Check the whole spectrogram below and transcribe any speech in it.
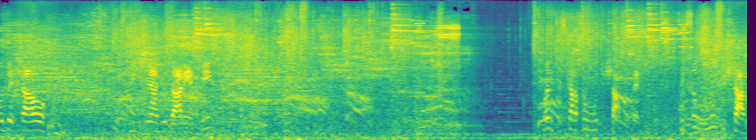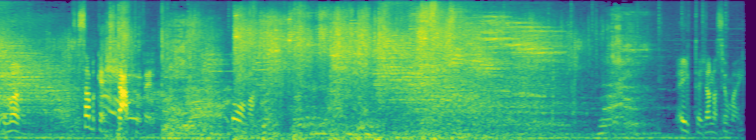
Vou deixar o, os bichos me ajudarem aqui. Mano, esses caras são muito chatos, velho. Eles são muito chatos, mano. Você sabe o que é chato, velho? Toma. Eita, já nasceu mais.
